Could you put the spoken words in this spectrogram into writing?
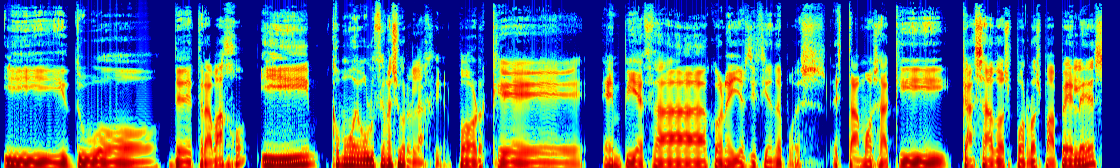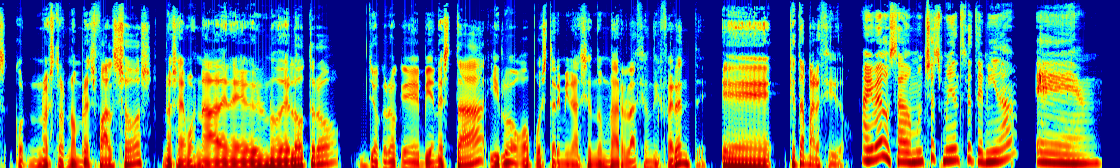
y dúo de trabajo y cómo evoluciona su relación porque empieza con ellos diciendo pues estamos aquí casados por los papeles con nuestros nombres falsos no sabemos nada del uno del otro yo creo que bien está y luego pues termina siendo una relación diferente Eh, ¿qué te ha parecido? A mí me ha gustado mucho, es muy entretenida eh,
